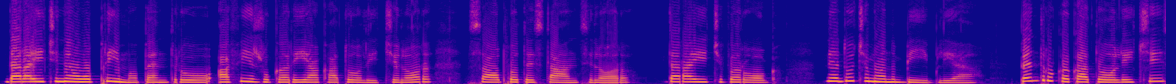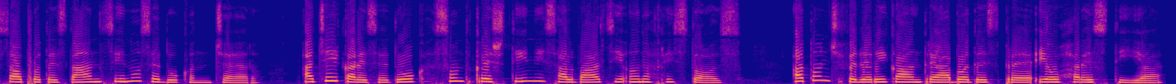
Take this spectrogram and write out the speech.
Dar aici ne oprim pentru a fi jucăria catolicilor sau protestanților. Dar aici vă rog, ne ducem în Biblie. Pentru că catolicii sau protestanții nu se duc în cer. Acei care se duc sunt creștinii salvați în Hristos. Atunci Federica întreabă despre Euharistie.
